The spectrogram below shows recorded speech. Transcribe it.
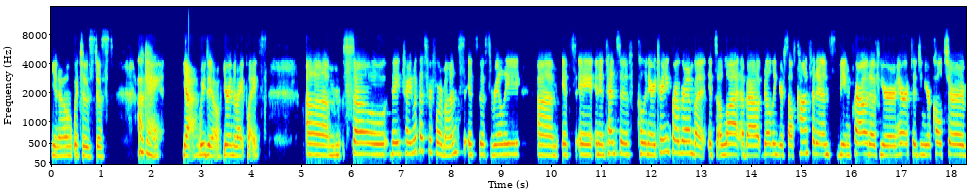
you know, which is just, okay, yeah, we do. You're in the right place. Um, so they train with us for four months. It's this really um, it's a, an intensive culinary training program, but it's a lot about building your self confidence, being proud of your heritage and your culture,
